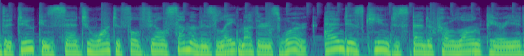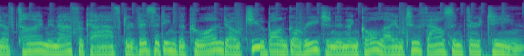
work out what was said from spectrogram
The Duke is said to want to fulfill some of his late mother's work and is keen to spend a prolonged period of time in Africa after visiting the Cuando Cubango region in Angola in 2013.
